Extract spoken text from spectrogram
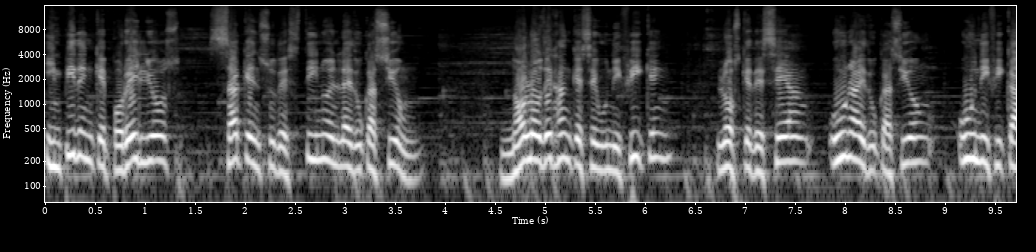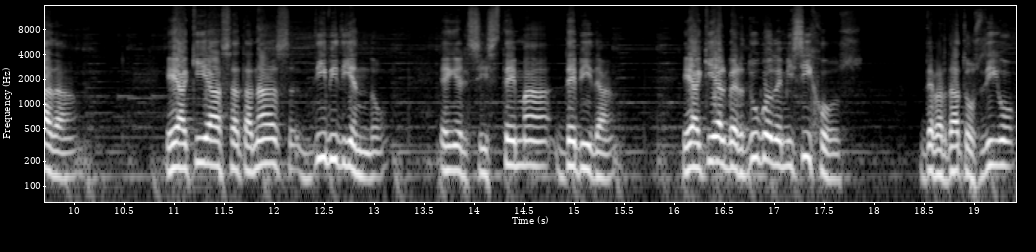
impiden que por ellos saquen su destino en la educación. No lo dejan que se unifiquen los que desean una educación unificada. He aquí a Satanás dividiendo en el sistema de vida. He aquí al verdugo de mis hijos. De verdad os digo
